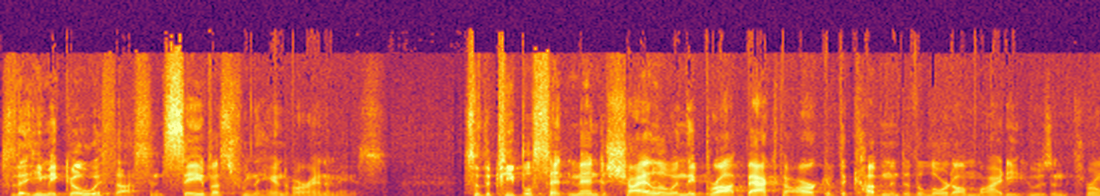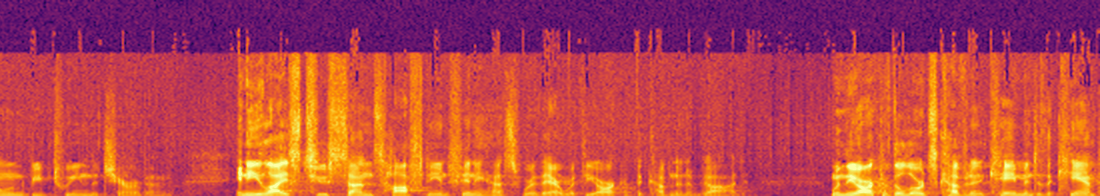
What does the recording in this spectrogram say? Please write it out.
so that he may go with us and save us from the hand of our enemies. So the people sent men to Shiloh, and they brought back the ark of the covenant of the Lord Almighty, who was enthroned between the cherubim. And Eli's two sons, Hophni and Phinehas, were there with the ark of the covenant of God. When the ark of the Lord's covenant came into the camp,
